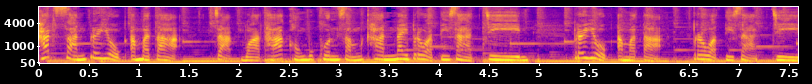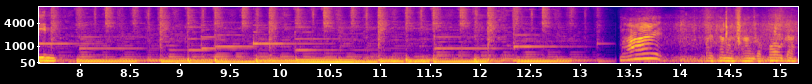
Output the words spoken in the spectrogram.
คัดสรรประโยคอมตะ จากวาทะของบุคคลสำคัญในประวัติศาสตร์จีน ประโยคอมตะ ประวัติศาสตร์จีน ไม้ไปธนาคารกับพ่อกัน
